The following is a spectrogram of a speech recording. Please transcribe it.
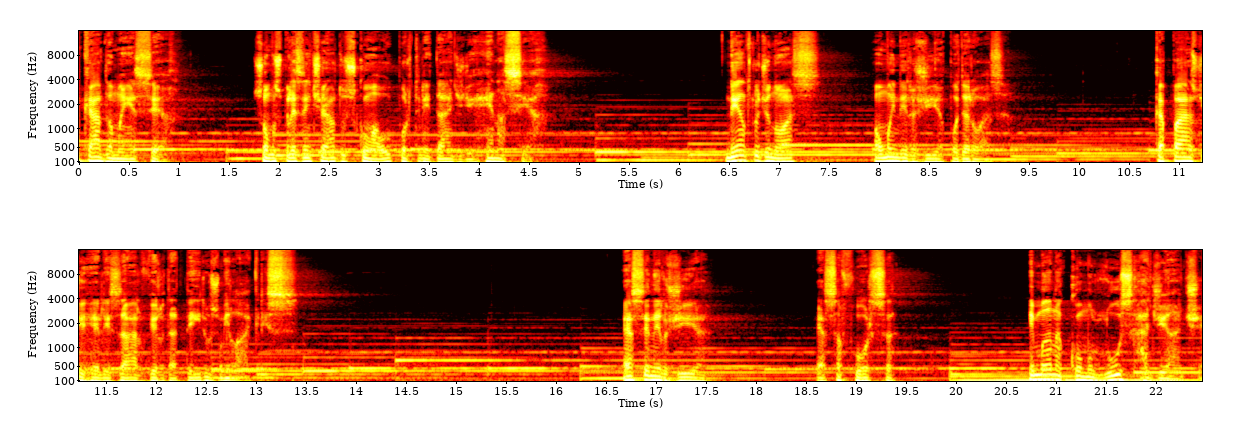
cada amanhecer, somos presenteados com a oportunidade de renascer. Dentro de nós há uma energia poderosa, capaz de realizar verdadeiros milagres. Essa energia, essa força, emana como luz radiante,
